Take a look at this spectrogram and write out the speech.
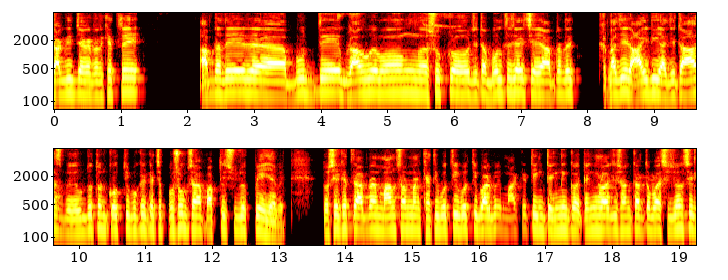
চাকরির জায়গাটার ক্ষেত্রে আপনাদের বুধদেব, রাহু এবং শুক্র যেটা বলতে চাইছে, আপনাদের কাজের আইডিয়া যেটা আসবে, ঊর্ধ্বতন কর্তৃপক্ষের কাছে প্রশংসা প্রাপ্তির সুযোগ পেয়ে যাবে। তো সেক্ষেত্রে আপনার মান সম্মান খ্যাতি প্রতিপত্তি বাড়বে মার্কেটিং টেকনিক টেকনোলজি সংক্রান্ত বা সৃজনশীল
